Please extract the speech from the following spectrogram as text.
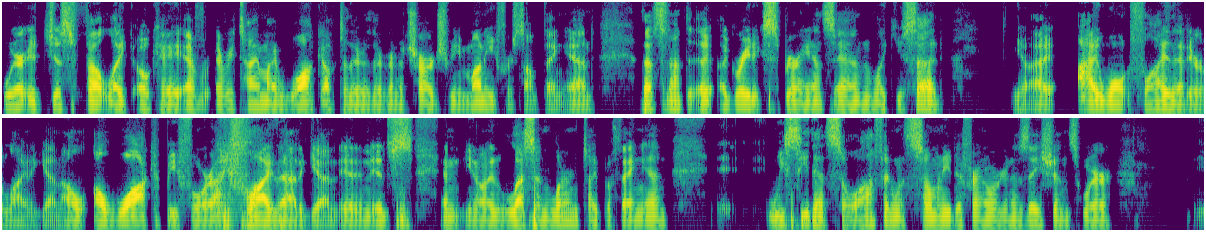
where it just felt like okay every, every time i walk up to there they're going to charge me money for something and that's not a, a great experience and like you said you know i i won't fly that airline again i'll i'll walk before i fly that again and it's and you know a lesson learned type of thing and eh, we see that so often with so many different organizations where eh,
